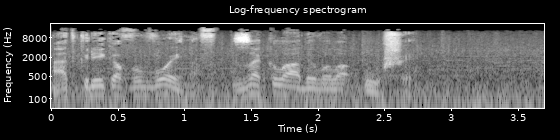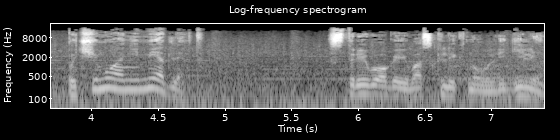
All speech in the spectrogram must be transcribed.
От криков воинов закладывала уши. «Почему они медлят?» С тревогой воскликнул Лигелин.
